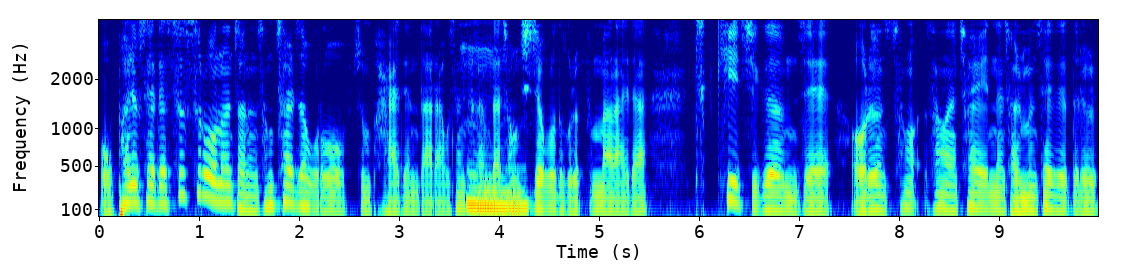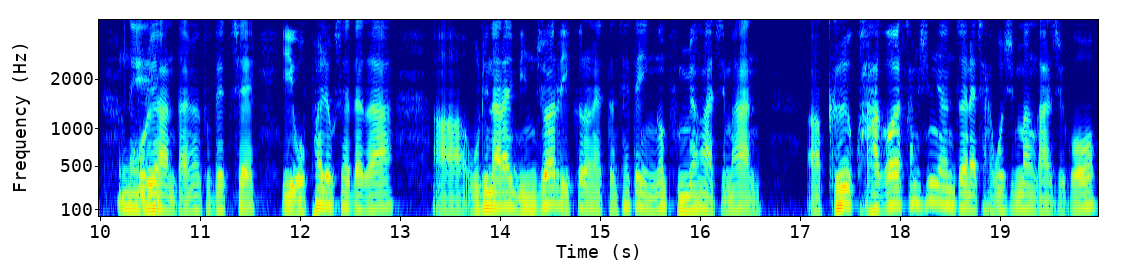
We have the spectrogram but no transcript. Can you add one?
586 세대 스스로는 저는 성찰적으로 좀 봐야 된다라고 생각합니다. 음. 정치적으로도 그럴 뿐만 아니라 특히 지금 이제 어려운 상, 황에 처해 있는 젊은 세대들을 네. 고려한다면 도대체 이 586 세대가 어, 우리나라의 민주화를 이끌어냈던 세대인 건 분명하지만 어, 그 과거 30년 전의 자부심만 가지고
